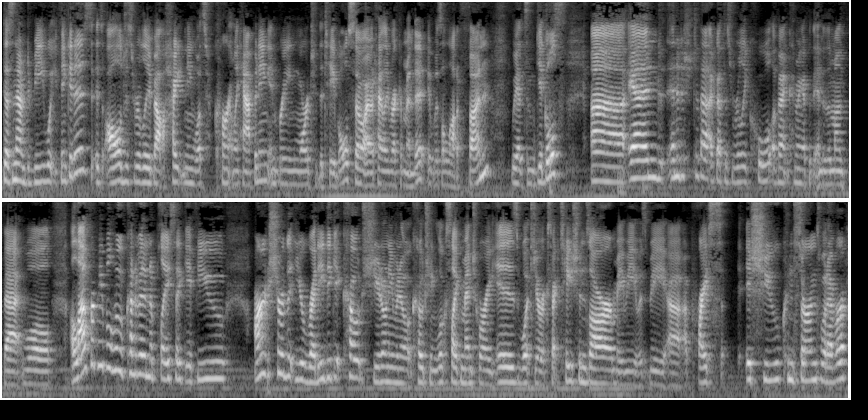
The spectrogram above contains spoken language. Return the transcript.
doesn't have to be what you think it is. It's all just really about heightening what's currently happening and bringing more to the table. So I would highly recommend it. It was a lot of fun. We had some giggles. Uh, and in addition to that, I've got this really cool event coming up at the end of the month that will allow for people who have kind of been in a place like if you aren't sure that you're ready to get coached, you don't even know what coaching looks like, mentoring is, what your expectations are, maybe it was be a, a price issue, concerns, whatever.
